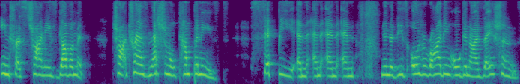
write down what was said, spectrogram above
interests, Chinese government, transnational companies, CEPI, and, and, and, and you know, these overriding organizations,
